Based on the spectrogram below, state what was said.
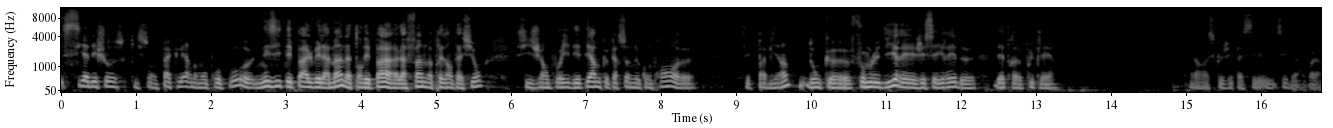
S'il y a des choses qui ne sont pas claires dans mon propos, n'hésitez pas à lever la main, n'attendez pas à la fin de ma présentation. Si j'ai employé des termes que personne ne comprend, c'est pas bien. Donc, il faut me le dire et j'essayerai d'être plus clair. Alors, est-ce que j'ai passé? Oui, c'est bien. Voilà.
